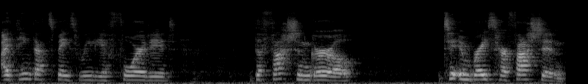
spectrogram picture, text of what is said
I think that space really afforded the fashion girl to embrace her fashion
